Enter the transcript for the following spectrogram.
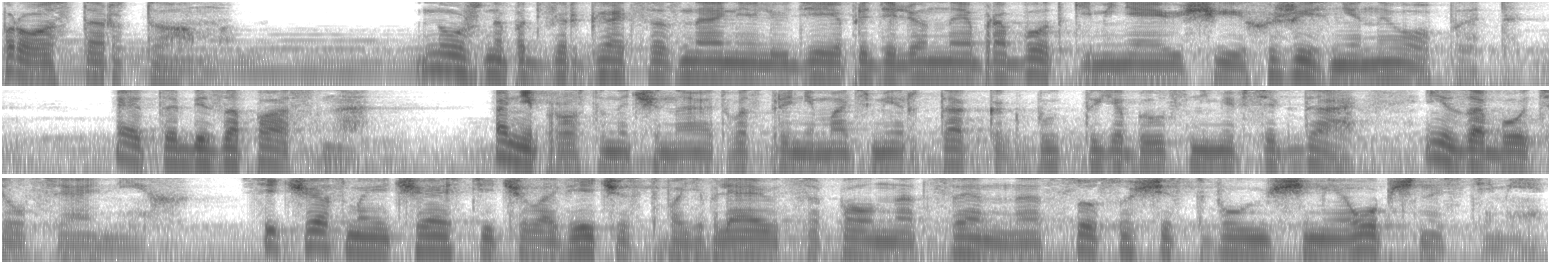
просто ртом. Нужно подвергать сознание людей определенной обработке, меняющей их жизненный опыт. Это безопасно. Они просто начинают воспринимать мир так, как будто я был с ними всегда и заботился о них. Сейчас мои части человечества являются полноценно сосуществующими общностями.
